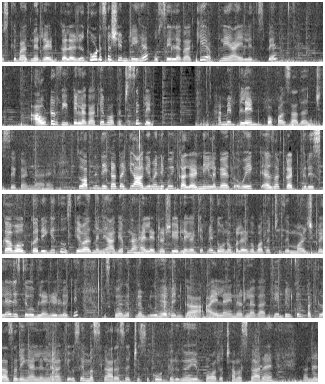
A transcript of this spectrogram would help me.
उसके बाद में रेड कलर जो थोड़ा सा शिमरी है उससे लगा के अपने आई पे आउटर वी पे लगा के बहुत अच्छे से ब्लेंड हमें ब्लेंड बहुत ज़्यादा अच्छे से करना है। तो आपने देखा था कि आगे मैंने कोई कलर नहीं लगाया तो वो एक एज अ कट क्रिस का वर्क करेगी तो उसके बाद मैंने आगे अपना हाईलाइटर शेड लगा के अपने दोनों कलर को बहुत अच्छे से मर्ज कर लिया, जिससे वो ब्लेंडेड लगे। उसके बाद अपना ब्लू हेवन का आईलाइनर लगा के, बिल्कुल पतला सा विंग आईलाइनर लगा के उसे मस्कारा से अच्छे से कोट करूँगी, और ये बहुत अच्छा मस्कारा है। अंडर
